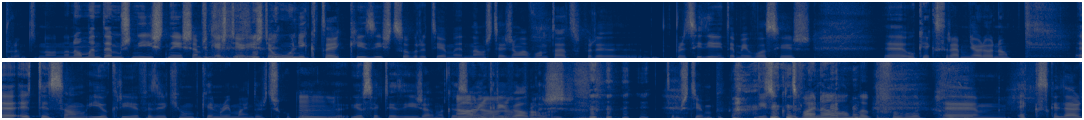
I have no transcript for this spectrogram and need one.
pronto, não, não mandamos nisto, nem achamos que este é, este é o único take que existe sobre o tema, não, estejam à vontade para, para decidirem também vocês o que é que será melhor ou não. Uh, atenção, e eu queria fazer aqui um pequeno reminder, desculpa. Hum. Eu sei que tens aí já uma canção não, incrível, não, mas temos tempo. Diz o que te vai na alma, por favor. Um, é que se calhar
